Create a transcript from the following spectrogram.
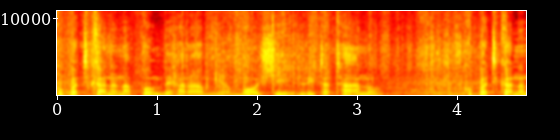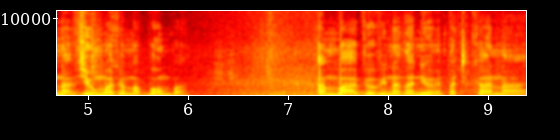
kupatikana na pombe haramu ya moshi lita tano, kupatikana na vyuma vya mabomba ambavyo vinadhaniwa vimepatikana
